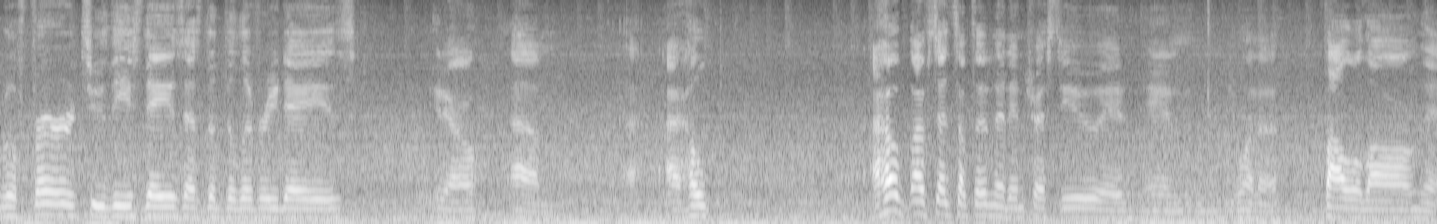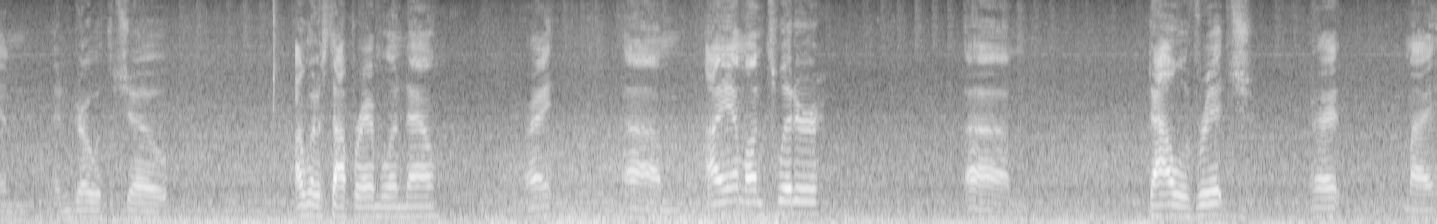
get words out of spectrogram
refer to these days as the delivery days. You know, um, I, I hope I hope I've said something that interests you and, and you want to follow along and, and grow with the show. I'm going to stop rambling now. All right. Um, I am on Twitter. Um, Tao of Rich. Right. My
